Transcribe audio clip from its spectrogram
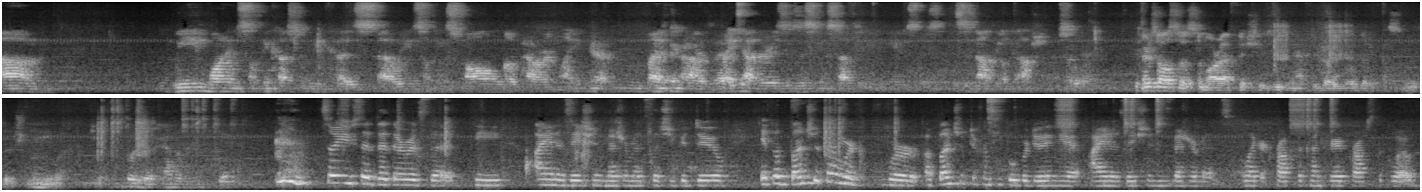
Um, we wanted something custom because uh, we need something small, low power, and light. Yeah. But, uh, it is that. but yeah, there is existing stuff that you can use. This, this is not the only option. So There's also some RF issues, you can have to go a little bit of customization anyway. go to the hand over here. So you said that there was the, the ionization measurements that you could do. If a bunch of them were, were, a bunch of different people were doing the ionization measurements, like across the country, across the globe,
